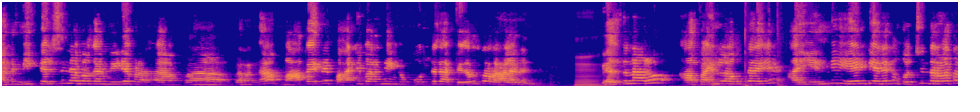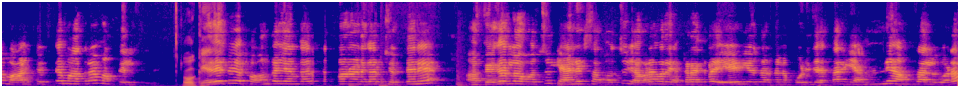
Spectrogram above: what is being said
అంటే మీకు తెలిసిందేమో కానీ మీడియా పరంగా- మాకైతే పార్టీ పరంగా ఇంకా పూర్తిగా ఫిగర్లతో రాలేదండి. వెళ్తున్నారు ఆ ఫైనల్ అవుతాయి. ఆ ఎన్ని ఏంటి అనేది వచ్చిన తర్వాత వాళ్ళు చెప్తే మాత్రమే మాకు తెలుస్తుంది. ఏదైతే పవన్ కళ్యాణ్ గారు చంద్రబాబు నాయుడు గారు చెప్తేనే ఆ ఫిగర్లు అవ్వచ్చు క్యాండిడేట్స్ అవ్వచ్చు ఎవరెవరు ఎక్కడెక్కడ ఏ నియోజకవర్గంలో పోటీ చేస్తారు అన్ని అంశాలు కూడా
